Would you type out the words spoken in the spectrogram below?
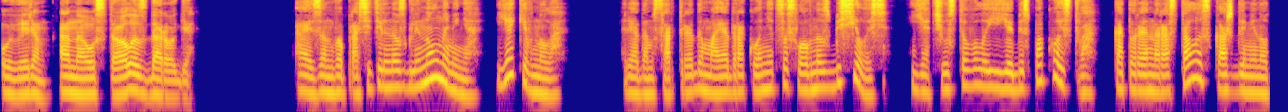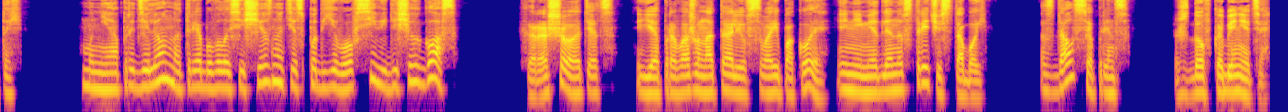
уверен, она устала с дороги. Айзен вопросительно взглянул на меня, я кивнула. Рядом с Артредом моя драконица словно взбесилась. Я чувствовала ее беспокойство, которое нарастало с каждой минутой. Мне определенно требовалось исчезнуть из-под его всевидящих глаз. «Хорошо, отец. Я провожу Наталью в свои покои и немедленно встречусь с тобой». Сдался принц. «Жду в кабинете».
